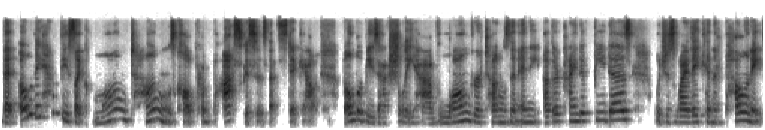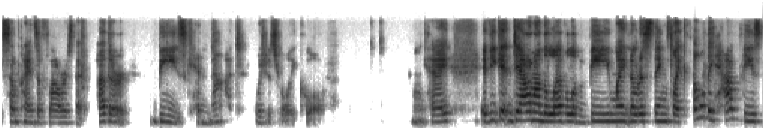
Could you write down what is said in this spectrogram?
that, oh, they have these like long tongues called proboscises that stick out. Bumblebees actually have longer tongues than any other kind of bee does, which is why they can pollinate some kinds of flowers that other bees cannot, which is really cool. Okay, if you get down on the level of a bee, you might notice things like, oh, they have these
